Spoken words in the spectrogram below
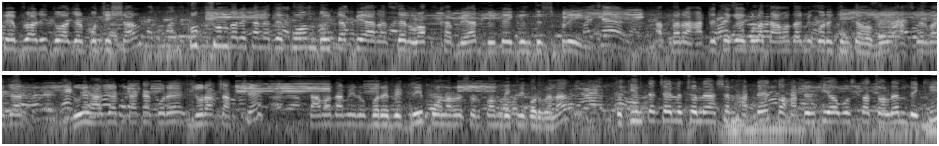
ফেব্রুয়ারি দু হাজার পঁচিশ সাল। খুব সুন্দর এখানে দেখুন, দুইটা পেয়ার আছে, লক্ষা পেয়ার, দুইটাই কিন্তু স্প্রিং আপনারা হাটে থেকে এগুলো দামাদামি করে কিনতে হবে। আজকের বাজার দুই হাজার টাকা করে জোড়া চাচ্ছে। দামাদামির উপরে বিক্রি, পনেরোশোর কম বিক্রি করবে না। তো কিনতে চাইলে চলে আসেন হাটে। তো হাটের কি অবস্থা চলেন দেখি।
